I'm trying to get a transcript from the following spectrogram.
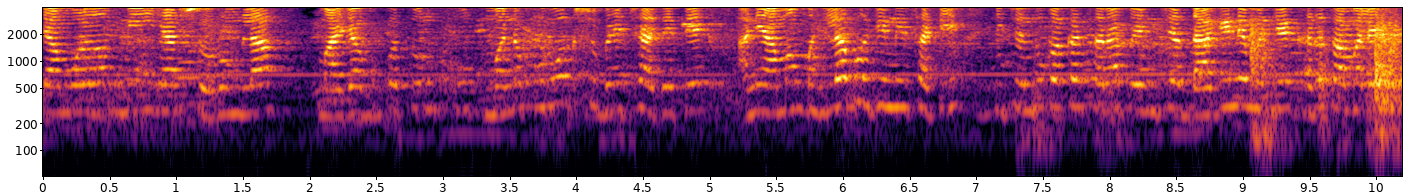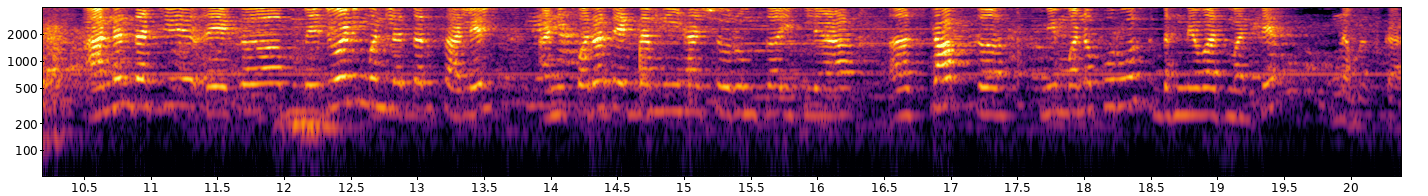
त्यामुळं मी ह्या शोरूमला माझ्यापासून खूप मनपूर्वक शुभेच्छा देते. आणि आम्हा महिला भगिनीसाठी ही चंदूकाका सराफ यांच्या दागिने म्हणजे खरंच आम्हाला एक आनंदाची एक मेजवानी म्हणलं तर चालेल. आणि परत एकदा मी ह्या शोरूमचं इथल्या स्टाफचं मी मनपूर्वक धन्यवाद मानते. नमस्कार.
